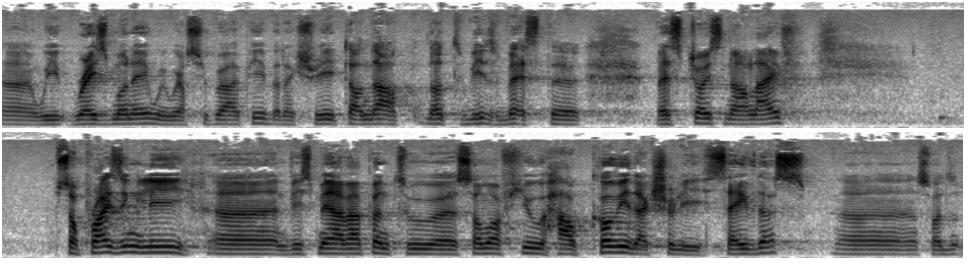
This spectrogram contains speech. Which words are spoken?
Uh, we raised money, we were super happy, but actually it turned out not to be the best, choice in our life. Surprisingly, and this may have happened to some of you, how COVID actually saved us. so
